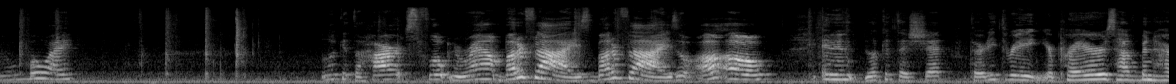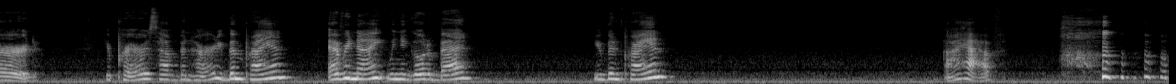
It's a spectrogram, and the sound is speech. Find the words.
Oh boy. Look at the hearts floating around. Butterflies, butterflies. Uh-oh. And then look at this shit. 33. Your prayers have been heard. Your prayers have been heard. You've been praying every night when you go to bed. You've been praying? I have.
